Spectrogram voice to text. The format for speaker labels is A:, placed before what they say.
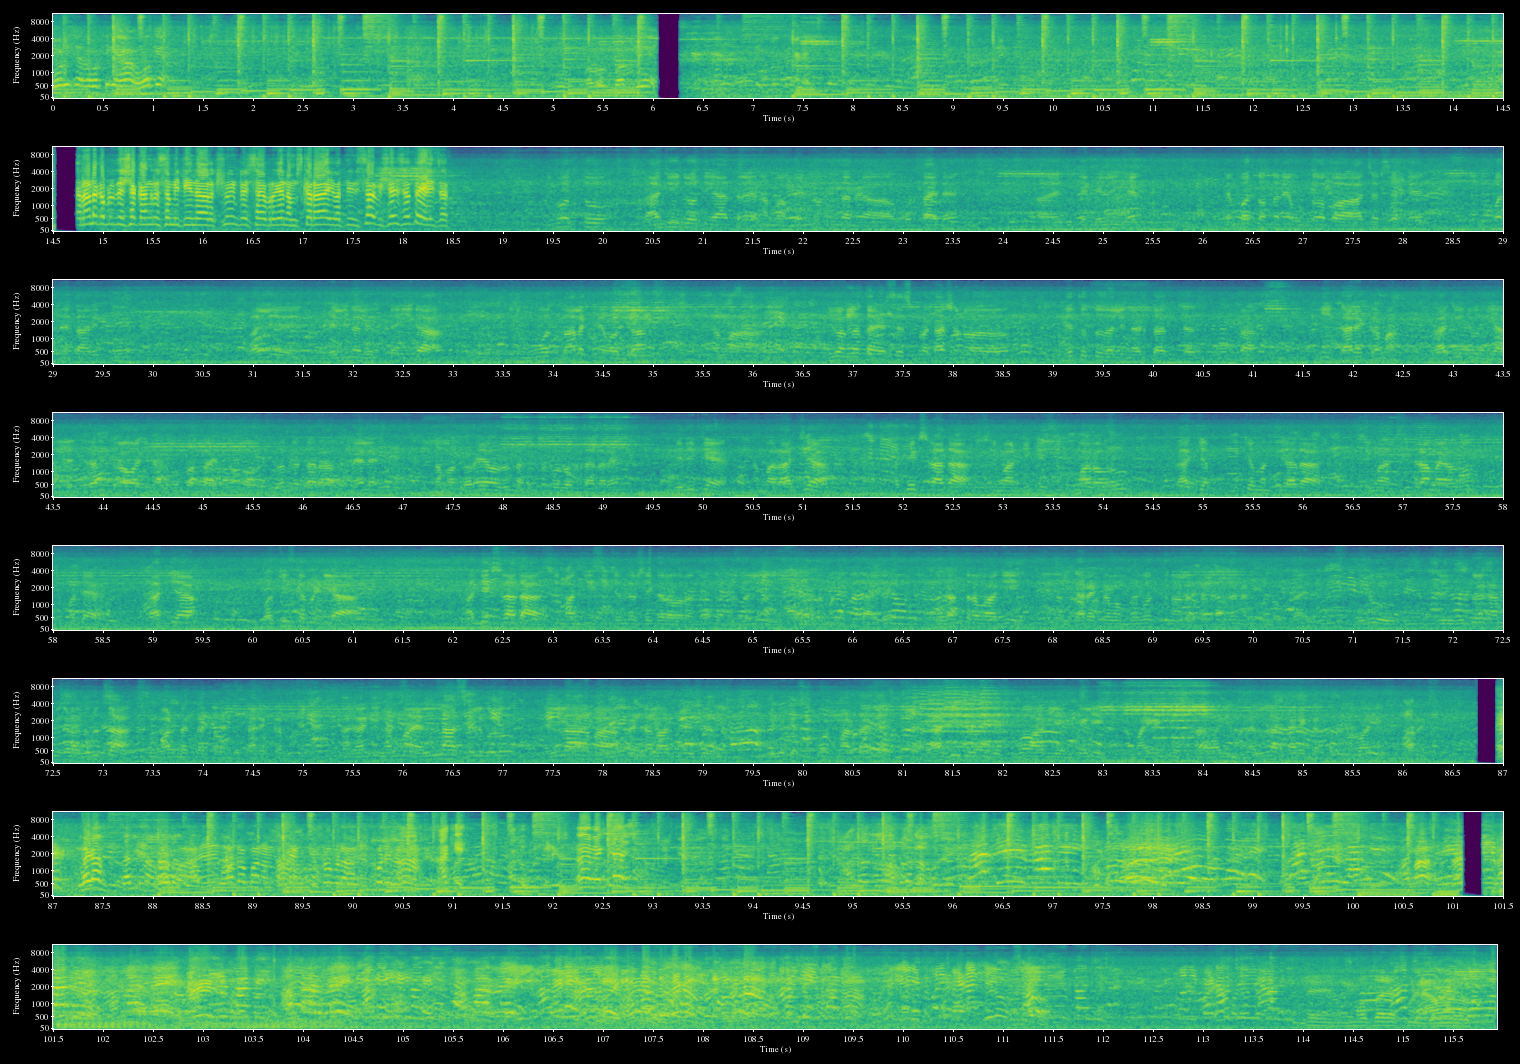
A: Sir ಒಟ್ಟಿಗೆ okay.
B: Karnataka ಪ್ರದೇಶ ಕಾಂಗ್ರೆಸ್ ಸಮಿತಿಯಿಂದ ಲಕ್ಷ್ಮೀ ವೆಂಕಟೇಶ್ ಸಾಹೇಬರಿಗೆ ನಮಸ್ಕಾರ. ಇವತ್ತಿನ ದಿವಸ ವಿಶೇಷತೆ ಹೇಳಿ ಸರ್.
C: ಇವತ್ತು ರಾಜೀವ್ ಜ್ಯೋತಿ ಯಾತ್ರೆ ನಮ್ಮ ಬೆಂಗಳೂರಿಂದ ಓಡ್ತಾ ಇದೆ. ಇದಕ್ಕೆ ಡೆಲ್ಲಿಗೆ ಎಂಬತ್ತೊಂದನೇ ಹುಟ್ಟುಹಬ್ಬ ಆಚರಿಸೋಕ್ಕೆ ಇಪ್ಪತ್ತನೇ ತಾರೀಕು ಅಲ್ಲಿ ಡೆಲ್ಲಿನಲ್ಲಿರುತ್ತೆ. ಈಗ ಇದು ಮೂವತ್ತ್ನಾಲ್ಕನೇ ವರ್ಷ ನಮ್ಮ ದಿವಂಗತ ಎಸ್ ಎಸ್ ಪ್ರಕಾಶನ್ ನೇತೃತ್ವದಲ್ಲಿ ನಡೀತಾ ಈ ಕಾರ್ಯಕ್ರಮ ರಾಜೀವ್ ಜ್ಯೋತಿ ಯಾತ್ರೆ ನಿರಂತರವಾಗಿ ನಡ್ಕೊಂಡು ಬರ್ತಾ ಇತ್ತು. ಅವರು ದಿವಂಗತರಾದ ಮೇಲೆ ನಮ್ಮ ದೊರೆಯವರು ನಡೆದುಕೊಂಡು ಹೋಗ್ತಾ ಇದ್ದಾರೆ. ಇದಕ್ಕೆ ನಮ್ಮ ರಾಜ್ಯ ಅಧ್ಯಕ್ಷರಾದ ಶ್ರೀಮಾನ್ ಡಿ ಕೆ ಶಿವಕುಮಾರ್ ಅವರು, ರಾಜ್ಯ ಮುಖ್ಯಮಂತ್ರಿಯಾದ ಶ್ರೀಮಾನ್ ಸಿದ್ದರಾಮಯ್ಯ ಅವರು ಮತ್ತು ರಾಜ್ಯ ವರ್ಕಿಂಗ್ ಕಮಿಟಿಯ ಅಧ್ಯಕ್ಷರಾದ ಶ್ರೀಮಾನ್ ಜಿ ಸಿ ಚಂದ್ರಶೇಖರ್ ಅವರ ನೇತೃತ್ವದಲ್ಲಿ ನಡೀತಾ ಇದೆ. ನಿರಂತರವಾಗಿ ಈ ಕಾರ್ಯಕ್ರಮ ಮೂವತ್ತು ನಾಲ್ಕು ವರ್ಷದಿಂದ ನಡ್ಕೊಂಡು ಹೋಗ್ತಾ ಇದೆ. ಇದು ಈ ಉದ್ಯೋಗಾಮಿಗಳ ವಿರುದ್ಧ ಮಾಡ್ತಕ್ಕಂಥ ಒಂದು ಕಾರ್ಯಕ್ರಮ. ಹಾಗಾಗಿ ನಮ್ಮ ಎಲ್ಲ ಸೆಲ್ಗಳು, ಎಲ್ಲ ಫ್ರೆಂಡಲ್ ಆರ್ಗನೈಸೇಷನ್ ಇದಕ್ಕೆ ಸಪೋರ್ಟ್ ಮಾಡ್ತಾ ಇದೆ. ರಾಜೀವ್ ಜ್ಯೋತಿಗೆ ಶುಭವಾಗಲಿ ಅಂತೇಳಿ ನಮ್ಮ I N T
A: ಮೇಡಮ್ ಸ್ವಲ್ಪ ಹಾಕಿ ಹಾ ವೆಂಕಟೇಶ್
D: ಮೊಬೈಲ್
A: ತಗೊಳ್ಳಿ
